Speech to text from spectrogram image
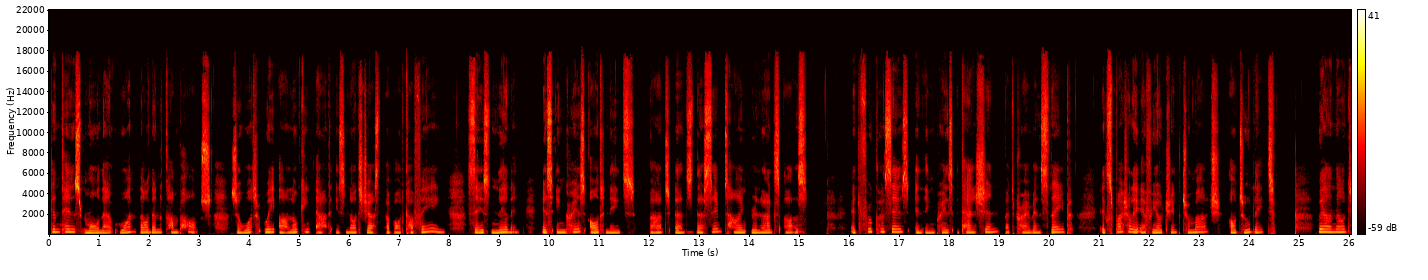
contains more than 1,000 compounds, so what we are looking at is not just about caffeine, says Nigelin. Its increased alternates, but at the same time relax us. It focuses and increases attention, but prevents sleep especially if you drink too much or too late. We are not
